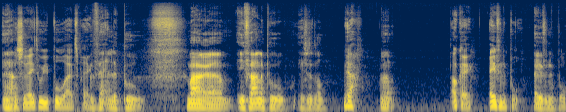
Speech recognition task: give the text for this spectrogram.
Ja, dus ze weten hoe je poel uitspreekt. Van de Maar Ivanepoel is het dan. Ja, Ja. oké. Evenepoel. Evenepoel.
